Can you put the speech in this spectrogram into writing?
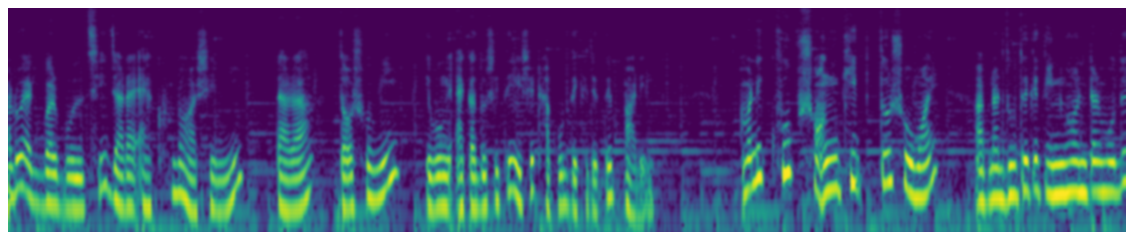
আরও একবার বলছি, যারা এখনও আসেননি, তারা দশমী এবং একাদশীতে এসে ঠাকুর দেখে যেতে পারেন। মানে খুব সংক্ষিপ্ত সময়, আপনার দু থেকে তিন ঘণ্টার মধ্যে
